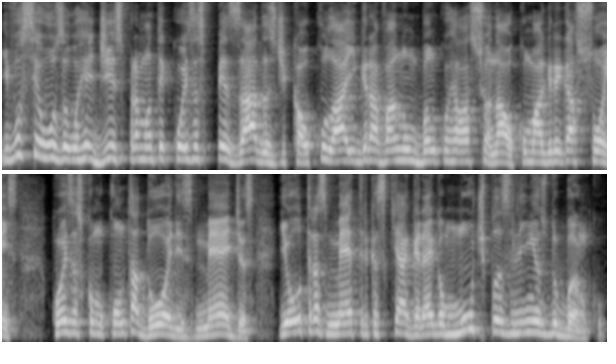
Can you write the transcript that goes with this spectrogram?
E você usa o Redis para manter coisas pesadas de calcular e gravar num banco relacional, como agregações, coisas como contadores, médias e outras métricas que agregam múltiplas linhas do banco.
